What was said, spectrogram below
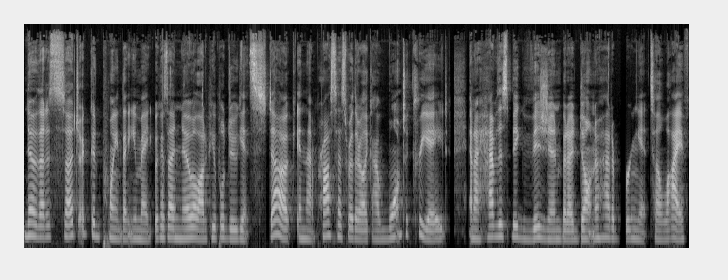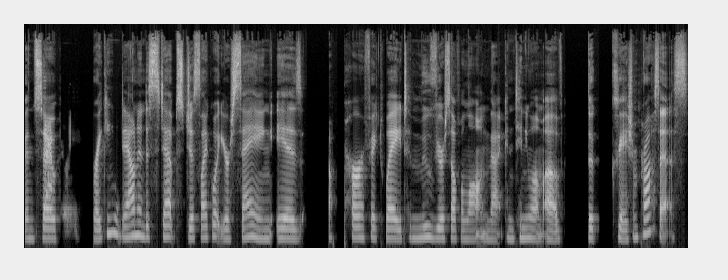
No, that is such a good point that you make because I know a lot of people do get stuck in that process where they're like, I want to create and I have this big vision, but I don't know how to bring it to life. And so exactly. breaking it down into steps, just like what you're saying, is a perfect way to move yourself along that continuum of the creation process.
